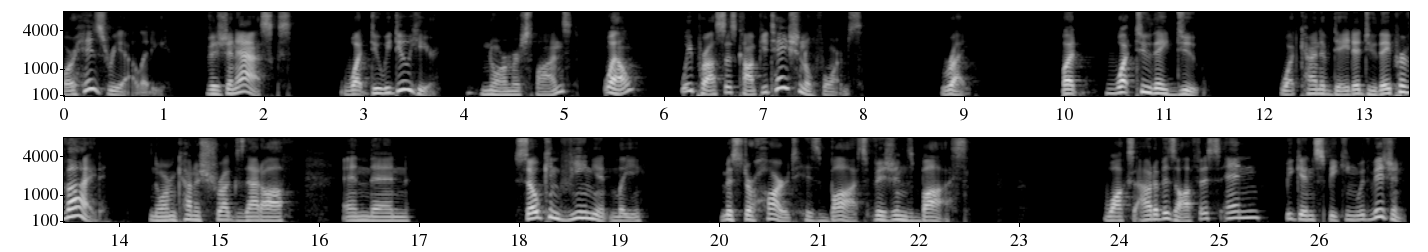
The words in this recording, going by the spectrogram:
or his reality. Vision asks, What do we do here? Norm responds, Well, we process computational forms. Right. But what do they do? What kind of data do they provide? Norm kind of shrugs that off and then, so conveniently, Mr. Hart, his boss, Vision's boss, walks out of his office and begins speaking with Vision.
